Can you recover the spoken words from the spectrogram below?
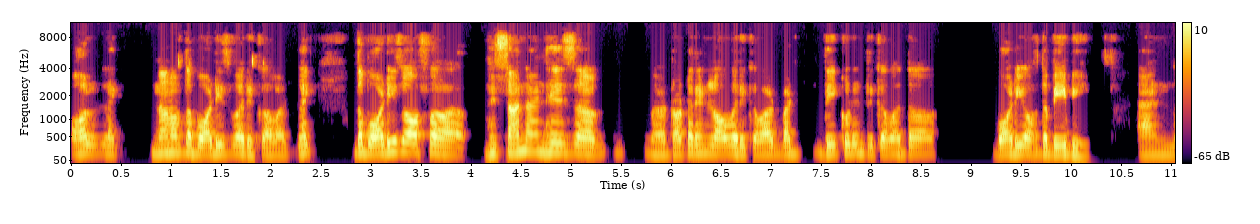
all like none of the bodies were recovered. Like the bodies of uh, his son and his uh, daughter-in-law were recovered but they couldn't recover the body of the baby. And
